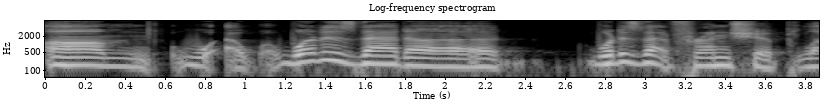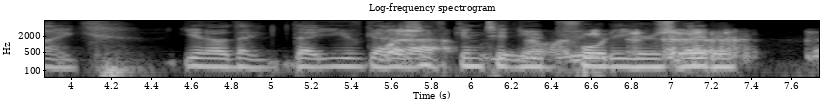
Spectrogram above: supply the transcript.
Um, wh- what is that? Uh, what is that friendship like? You know that that you guys Well, have continued you know, I mean- forty years later.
